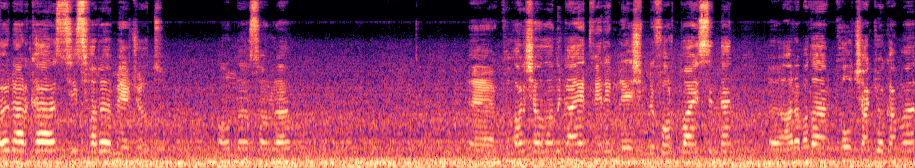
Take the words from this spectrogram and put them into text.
Ön arka sis farı mevcut. Ondan sonra e, kullanış alanı gayet verimli. Şimdi Ford bayisinden e, arabada kolçak yok ama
